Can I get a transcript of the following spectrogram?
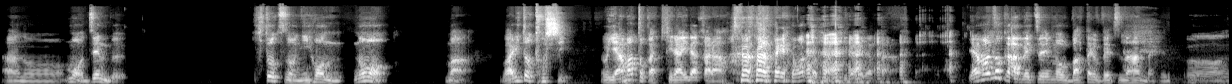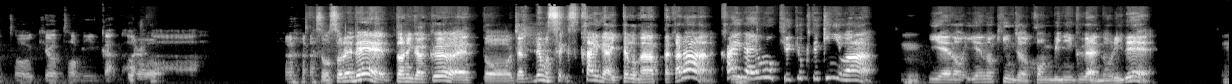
あの、もう全部、一つの日本の、まあ、割と都市。山とか嫌いだから。山とか嫌いだから。山とかは別にもう全く別なんだけど。うん、東京都民館あるな。そう、それで、とにかく、えっと、じゃあ、でもせ海外行ったことなかったから、海外も究極的には、うん。家の、家の近所のコンビニ行くぐらいのノリで、うん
